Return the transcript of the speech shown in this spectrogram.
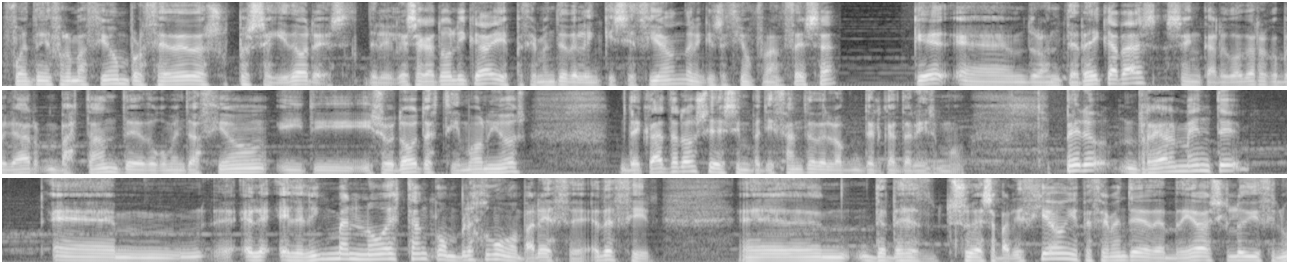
fuentes de información procede de sus perseguidores, de la Iglesia Católica y especialmente de la Inquisición, de la Inquisición francesa, que eh, durante décadas se encargó de recopilar bastante documentación y, y- sobre todo testimonios de cátaros y de simpatizantes del catarismo. Pero realmente eh, el, enigma no es tan complejo como parece. Es decir, eh, desde su desaparición, y especialmente desde mediados del siglo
